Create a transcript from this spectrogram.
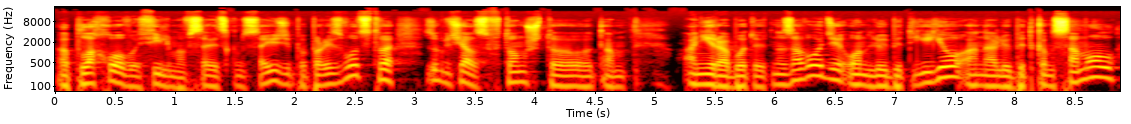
а, плохого фильма в Советском Союзе по производству заключался в том, что там они работают на заводе, он любит ее, она любит комсомол,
